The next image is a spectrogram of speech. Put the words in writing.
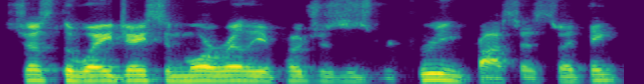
It's just the way Jason Moore really approaches his recruiting process. So I think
